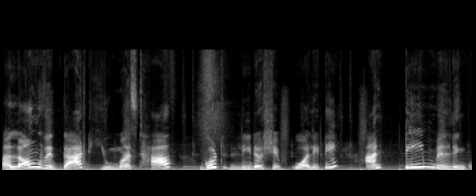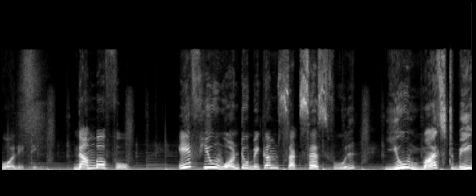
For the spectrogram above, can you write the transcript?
Along with that, you must have good leadership quality and team building quality. Number 4. If you want to become successful, you must be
